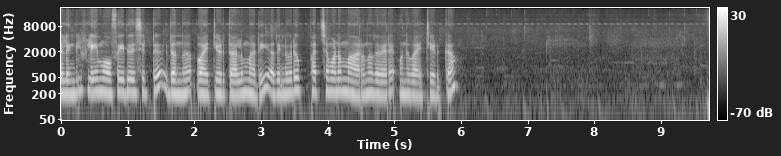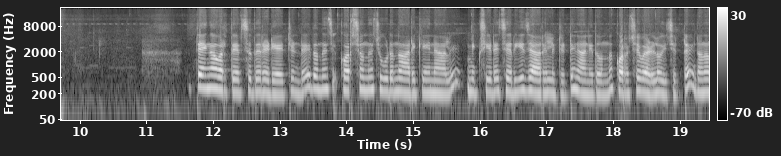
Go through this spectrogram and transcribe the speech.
അല്ലെങ്കിൽ ഫ്ലെയിം ഓഫ് ചെയ്ത് വെച്ചിട്ട് ഇതൊന്ന് വഴറ്റിയെടുത്താലും മതി. അതിന്റെ ഒരു പച്ചമണം മാറുന്നത് വരെ ഒന്ന് വഴറ്റിയെടുക്കാം തേങ്ങ വറുത്തരച്ചത് റെഡി ആയിട്ടുണ്ട്. ഇതൊന്ന് കുറച്ചൊന്ന് ചൂടൊന്ന് ആറിക്കഴിഞ്ഞാൽ മിക്സിയുടെ ചെറിയ ജാറിലിട്ടിട്ട് ഞാനിതൊന്ന് കുറച്ച് വെള്ളം ഒഴിച്ചിട്ട് ഇതൊന്ന്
